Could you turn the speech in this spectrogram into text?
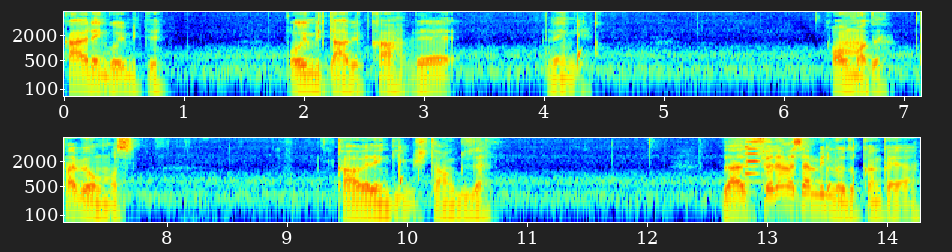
Kahverengi oyun bitti. Oyun bitti abi. Kahve rengi. Olmadı. Tabi olmaz. Kahverengiymiş. Tamam güzel. Zaten söylemesen bilmiyorduk kanka ya.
